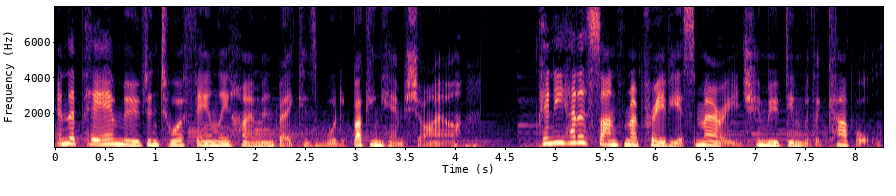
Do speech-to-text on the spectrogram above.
and the pair moved into a family home in Bakerswood, Buckinghamshire. Penny had a son from a previous marriage who moved in with the couple.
